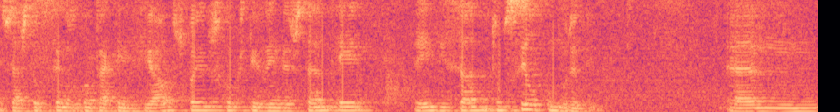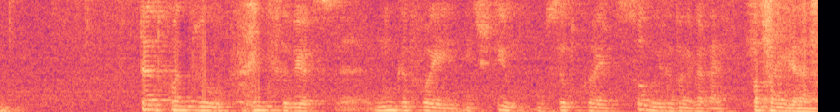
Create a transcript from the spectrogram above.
já estabelecemos o contacto inicial, esperemos que se concretize ainda este ano, é a edição um selo comemorativo. Tanto quanto eu julgo saber, eh, nunca foi, existiu um seu de correio sobre Luís António Gardeiro, pode estar enganado,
